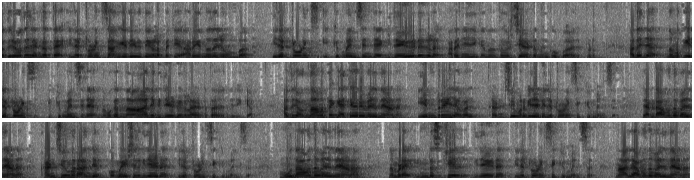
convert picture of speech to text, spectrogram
പ്രതിരോധ രംഗത്തെ ഇലക്ട്രോണിക് സാങ്കേതിക വിദ്യകളെ പറ്റി അറിയുന്നതിന് മുമ്പ് ഇലക്ട്രോണിക്സ് ഇക്വിപ്മെന്റ്സിന്റെ ഗ്രേഡുകൾ അറിഞ്ഞിരിക്കുന്നത് തീർച്ചയായിട്ടും നിങ്ങൾക്ക് ഉപകാരപ്പെടും. അതിൽ നമുക്ക് ഇലക്ട്രോണിക്സ് ഇക്വിപ്മെന്റ്സിനെ നമുക്ക് നാല് ഗ്രേഡുകളായിട്ട് തരംതിരിക്കാം. അതിൽ ഒന്നാമത്തെ കാറ്റഗറി വരുന്നതാണ് entry level consumer grade electronics equipments രണ്ടാമത് വരുന്നതാണ് consumer and commercial grade electronics equipments മൂന്നാമത് വരുന്നതാണ് നമ്മുടെ ഇൻഡസ്ട്രിയൽ ഗ്രേഡ് ഇലക്ട്രോണിക്സ് ഇക്വിപ്മെന്റ്സ് നാലാമത് വരുന്നതാണ്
